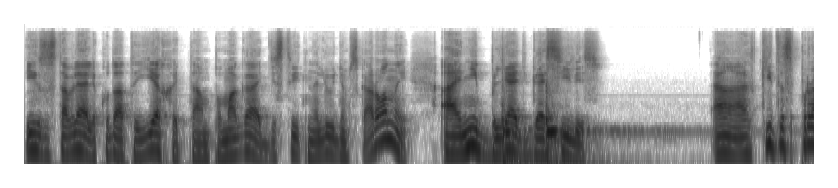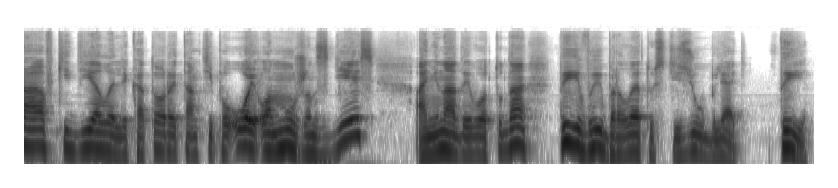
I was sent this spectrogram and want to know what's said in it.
их заставляли куда-то ехать, там, помогать действительно людям с короной, а они, блядь, гасились а, какие-то справки делали, которые там типа, ой, он нужен здесь, а не надо его туда. Ты выбрал эту стезю, блядь, ты.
